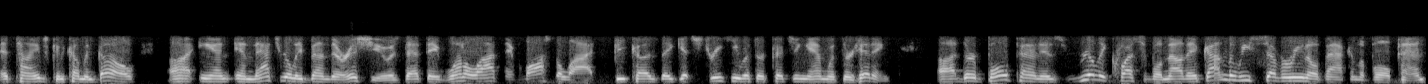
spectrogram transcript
at times can come and go. Uh, and, and that's really been their issue is that they've won a lot, they've lost a lot because they get streaky with their pitching and with their hitting. Uh, their bullpen is really questionable. Now they've gotten Luis Severino back in the bullpen,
